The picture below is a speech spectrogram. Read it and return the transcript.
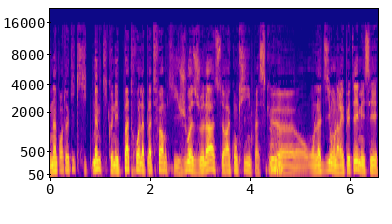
n'importe qui qui même qui connaît pas trop la plateforme qui joue à ce jeu-là sera conquis parce que mmh. on l'a dit, on l'a répété, mais c'est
